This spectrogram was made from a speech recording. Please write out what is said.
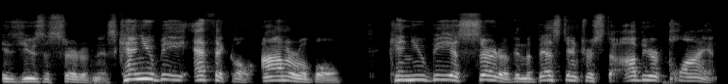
is use assertiveness. Can you be ethical, honorable? Can you be assertive in the best interest of your client,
